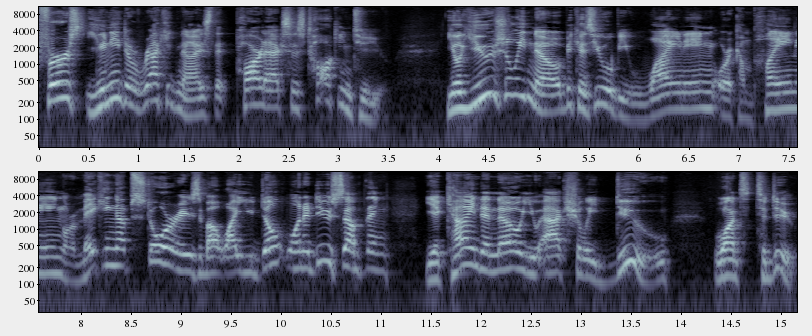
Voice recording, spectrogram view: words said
First, you need to recognize that part X is talking to you. You'll usually know because you will be whining or complaining or making up stories about why you don't want to do something you kind of know you actually do want to do.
